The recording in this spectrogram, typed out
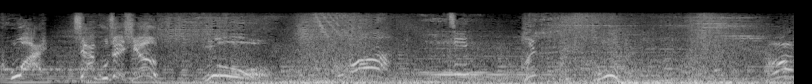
快，加固阵型！木、火、金、土。啊！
